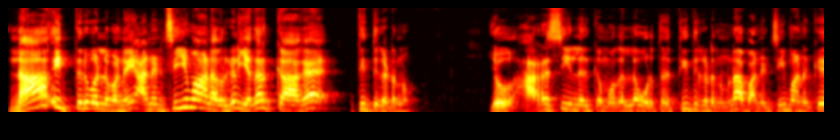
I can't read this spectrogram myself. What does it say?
நாகை திருவள்ளுவனை அண்ணன் சீமான் அவர்கள் எதற்காக தீர்த்து கட்டணும்? யோ அரசியல் இருக்க முதல்ல ஒருத்தனை தீர்த்து கட்டணும்னா அப்போ அண்ணன் சீமானுக்கு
